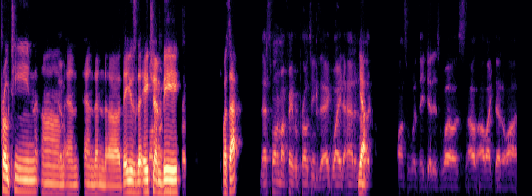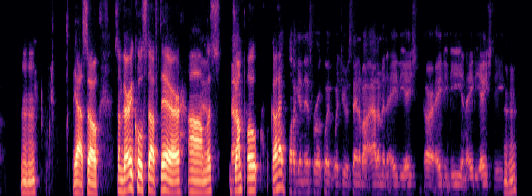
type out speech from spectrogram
protein, um and and then uh they use the HMB. What's that? That's one of my favorite proteins, the egg white. I had another Yeah. sponsor what they did as well. I, I like that a lot. hmm Yeah, so some very cool stuff there. Um Yeah. let's Now- jump oh go I'll ahead. plug in this real quick. What you were saying about Adam and ADHD or ADD and ADHD. Mhm.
